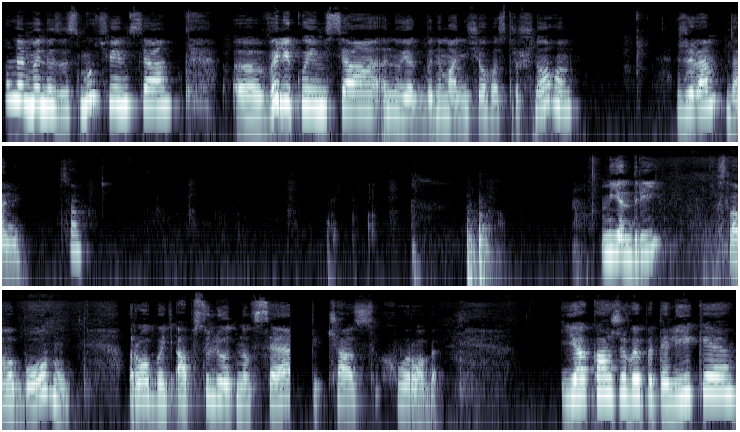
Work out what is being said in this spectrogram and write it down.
Але ми не засмучуємося, е, вилікуємося, ну, якби нема нічого страшного. Живемо далі. Все. Мій Андрій, слава Богу, робить абсолютно все під час хвороби. Я кажу випити ліки.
